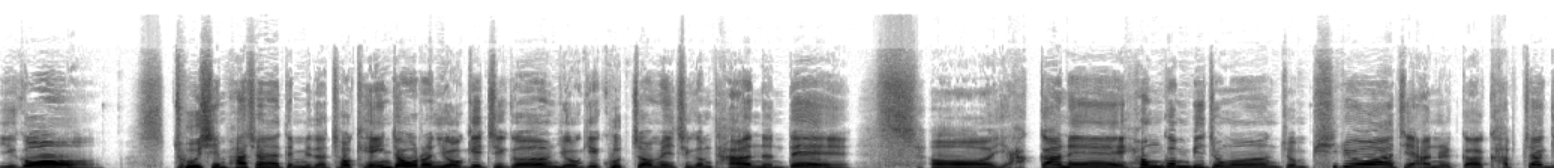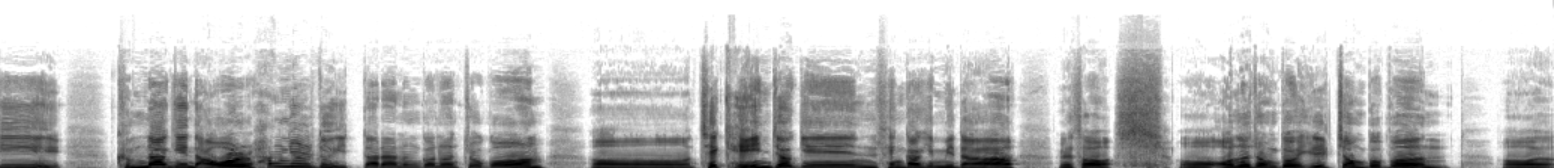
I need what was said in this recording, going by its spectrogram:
이거 조심하셔야 됩니다. 저 개인적으로는 여기 지금 여기 고점에 지금 닿았는데 어 약간의 현금 비중은 좀 필요하지 않을까. 갑자기 급락이 나올 확률도 있다라는 거는 조금 어 제 개인적인 생각입니다. 그래서 어 어느 정도 일정 부분 어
